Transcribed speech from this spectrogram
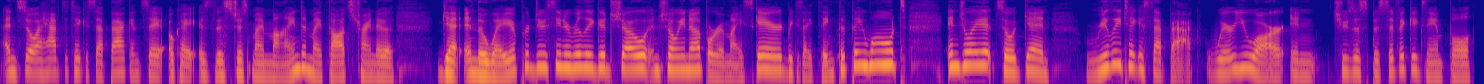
And so I have to take a step back and say, okay, is this just my mind and my thoughts trying to get in the way of producing a really good show and showing up? Or am I scared because I think that they won't enjoy it? So again, really take a step back where you are and choose a specific example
